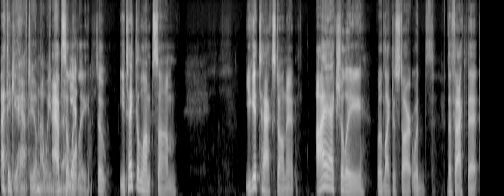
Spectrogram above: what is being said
I think you have to. I'm not waiting. Absolutely. Yeah. So you take the lump sum, you get taxed on it. I actually would like to start with the fact that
